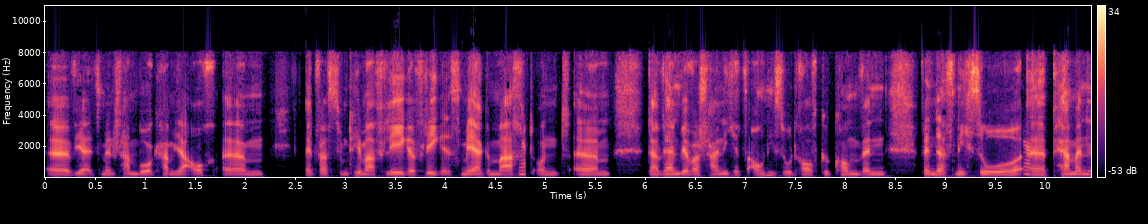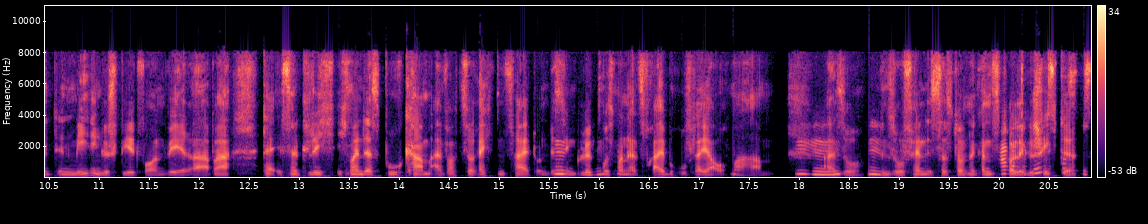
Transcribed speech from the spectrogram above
Äh, wir als Mensch Hamburg haben ja auch ähm, etwas zum Thema Pflege. Pflege ist mehr gemacht und ähm, da wären wir wahrscheinlich jetzt auch nicht so drauf gekommen, wenn, wenn das nicht so äh, permanent in Medien gespielt worden wäre. Aber da ist natürlich, ich meine, das Buch kam einfach zur rechten Zeit und ein bisschen mhm. Glück muss man als Freiberufler ja auch mal haben. Mhm. Also mhm. insofern ist das doch eine ganz tolle Allerdings Geschichte. Muss ich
